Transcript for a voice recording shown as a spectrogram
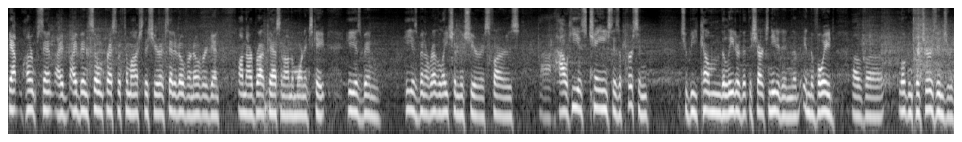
Yep, 100%. I've, I've been so impressed with Tomas this year. I've said it over and over again on our broadcast and on the morning skate. He has been he has been a revelation this year as far as uh, how he has changed as a person to become the leader that the Sharks needed in the in the void of uh, Logan Couture's injury.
